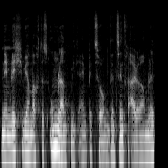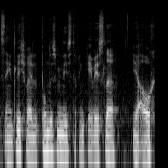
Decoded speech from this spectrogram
nämlich wir haben auch das Umland mit einbezogen, den Zentralraum letztendlich, weil Bundesministerin Gewessler ja auch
